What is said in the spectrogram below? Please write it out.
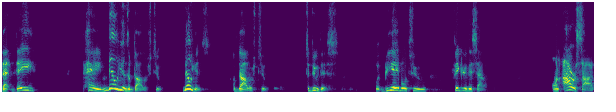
that they pay millions of dollars to, millions of dollars to, to do this, would be able to figure this out on our side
